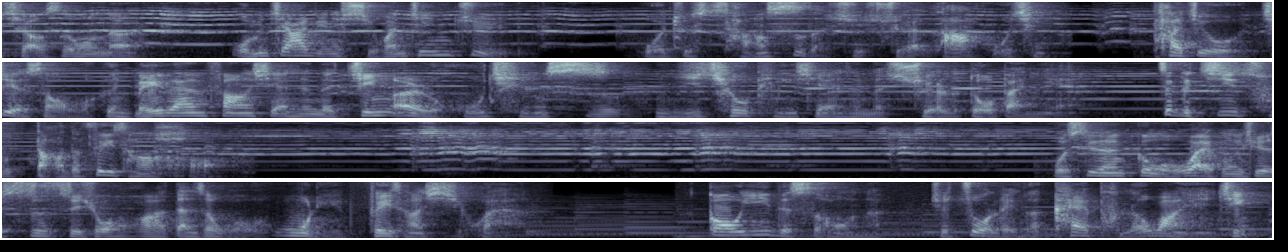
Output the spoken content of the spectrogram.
小时候呢，我们家里人喜欢京剧，我就是尝试着去学拉胡琴。他就介绍我跟梅兰芳先生的金二胡琴师倪秋平先生呢学了多半年，这个基础打得非常好。我虽然跟我外公学诗词学画画，但是我物理非常喜欢。高一的时候呢，就做了一个开普勒望远镜。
